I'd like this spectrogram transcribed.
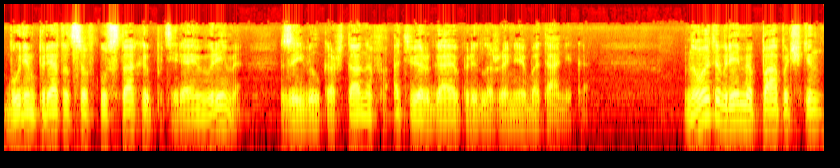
будем прятаться в кустах и потеряем время, заявил Каштанов, отвергая предложение ботаника. Но в это время Папочкин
